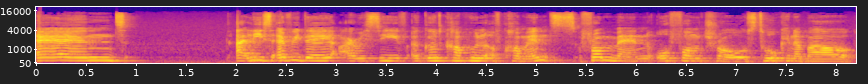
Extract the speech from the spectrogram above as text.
And at least every day I receive a good couple of comments from men or from trolls talking about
